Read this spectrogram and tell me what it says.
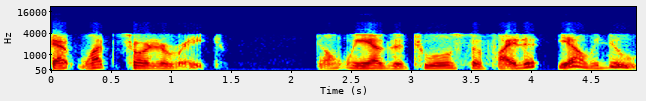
At what sort of rate? Don't we have the tools to fight it? Yeah, we do.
